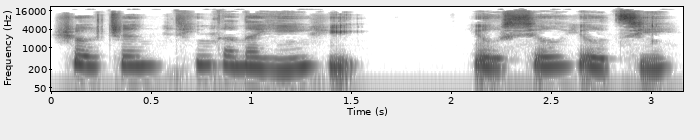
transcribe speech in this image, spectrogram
若真听到那淫语，又羞又急。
